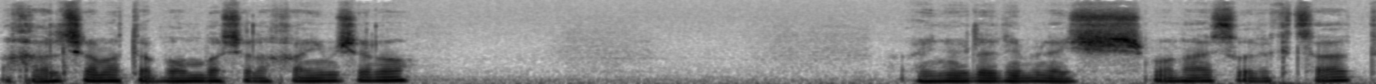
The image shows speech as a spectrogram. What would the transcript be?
אכל שם את הבומבה של החיים שלו. היינו ילדים בני 18 וקצת,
